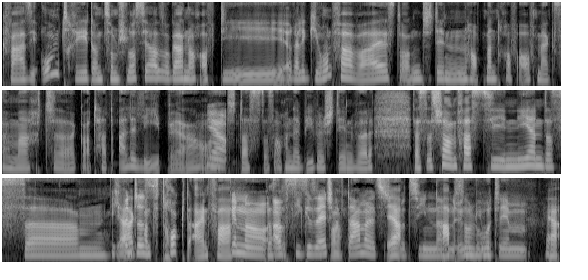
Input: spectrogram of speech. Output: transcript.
quasi umdreht und zum Schluss ja sogar noch auf die Religion verweist und den Hauptmann darauf aufmerksam macht, äh, Gott hat alle lieb, ja, und Ja. dass das auch in der Bibel stehen würde. Das ist schon ein faszinierendes ähm, ja, Konstrukt einfach. Genau, Das auf die Gesellschaft super. damals Ja, zu beziehen, dann irgendwie absolut. mit dem Ja,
